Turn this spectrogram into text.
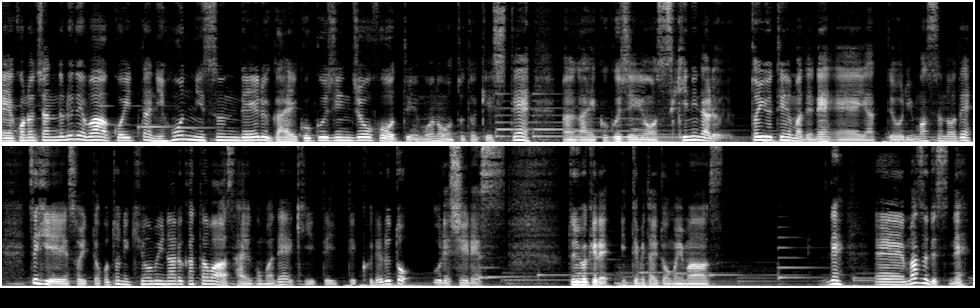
えーこのチャンネルではこういった日本に住んでいる外国人情報というものをお届けして、まあ、外国人を好きになるというテーマでね、えーやっておりますので、ぜひ、えーそういったことに興味のある方は最後まで聞いていってくれると嬉しいです。というわけで行ってみたいと思います。で、えまずですね、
